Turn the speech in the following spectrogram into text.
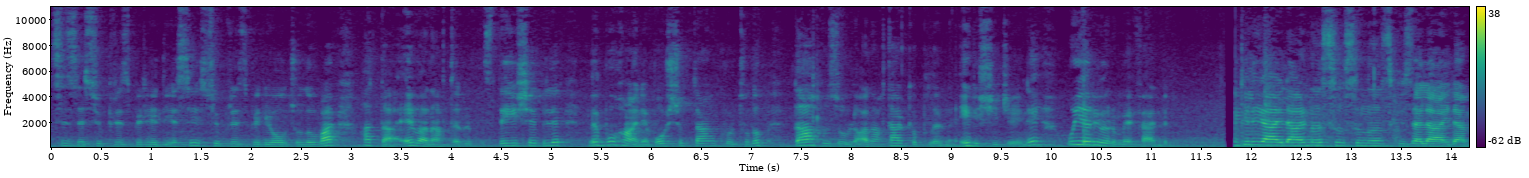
size sürpriz bir hediyesi, sürpriz bir yolculuğu var. Hatta ev anahtarınız değişebilir ve bu hane boşluktan kurtulup daha huzurlu anahtar kapılarına erişeceğini uyarıyorum efendim. Sevgili yaylar nasılsınız? Güzel ailem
